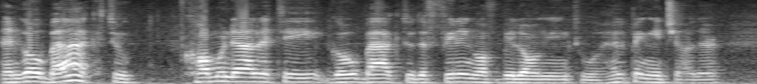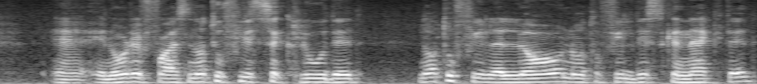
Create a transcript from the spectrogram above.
and go back to communality, go back to the feeling of belonging, to helping each other, uh, in order for us not to feel secluded, not to feel alone, not to feel disconnected.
